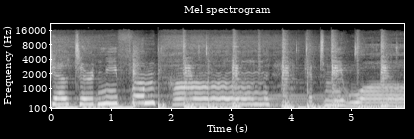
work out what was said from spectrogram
Sheltered me from harm, kept me warm,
